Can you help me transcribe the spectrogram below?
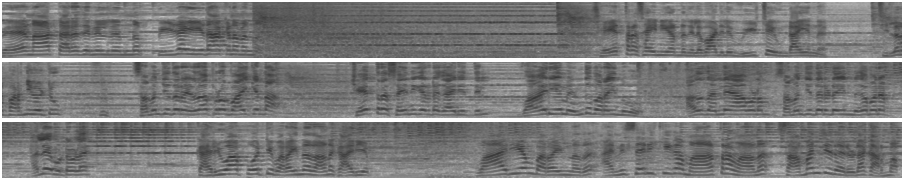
വേണാട്ടരജനിൽ നിന്ന് പിഴ ഈടാക്കണമെന്ന്. ക്ഷേത്ര സൈനികരുടെ നിലപാടിലും വീഴ്ചയുണ്ടായെന്ന് ചിലർ പറഞ്ഞു കേട്ടു. സമഞ്ജിതർ എഴുതാപ്പുറം വായിക്കണ്ട. ക്ഷേത്ര സൈനികരുടെ കാര്യത്തിൽ വാര്യം എന്തു പറയുന്നുവോ? അത് തന്നെ ആവണം സമഞ്ജിതരുടെയും നിഗമനം. അല്ലേ മുട്ടവളെ? കരുവാപ്പോറ്റി പറയുന്നതാണ് കാര്യം. വാര്യം പറയുന്നത് അനുസരിക്കുക മാത്രമാണ് സമഞ്ജിതരുടെ കർമ്മം.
